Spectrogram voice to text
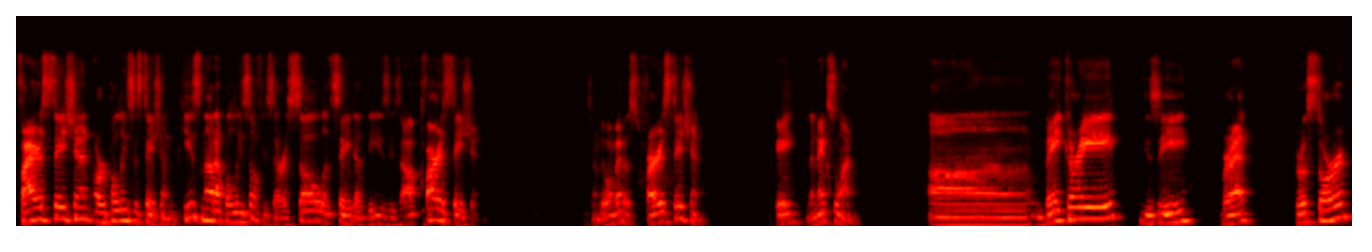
Fire station or police station. He's not a police officer, so let's say that this is a fire station. Estación de bomberos. Fire station. Okay, the next one. Um, bakery, you see, bread, drugstore,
